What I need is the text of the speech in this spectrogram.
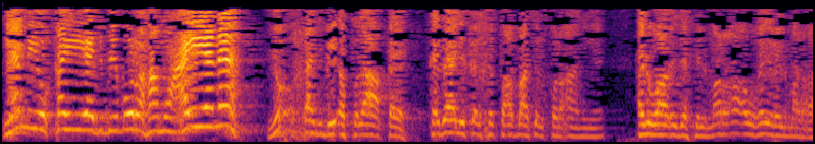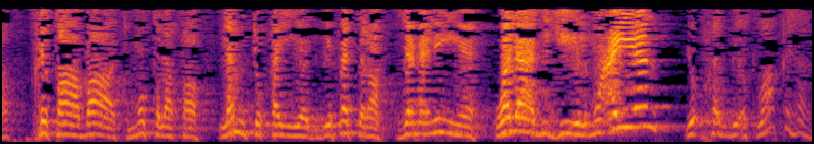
لم يقيد ببرهة معينة يؤخذ بإطلاقه. كذلك الخطابات القرآنية الواردة في المرأة أو غير المرأة. خطابات مطلقة لم تقيد بفترة زمنية ولا بجيل معين يؤخذ بإطلاقها.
